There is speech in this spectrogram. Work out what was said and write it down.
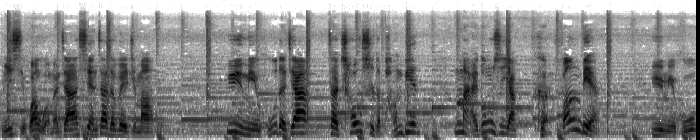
你喜欢我们家现在的位置吗？玉米糊的家在超市的旁边，买东西呀很方便。玉米糊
